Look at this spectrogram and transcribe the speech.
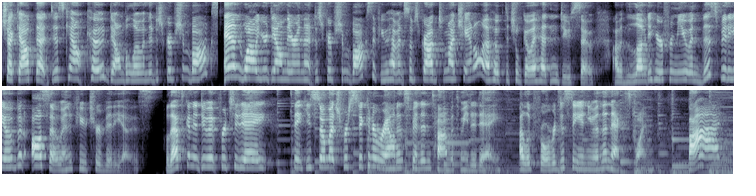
check out that discount code down below in the description box. And while you're down there in that description box, if you haven't subscribed to my channel, I hope that you'll go ahead and do so. I would love to hear from you in this video, but also in future videos. Well, that's going to do it for today. Thank you so much for sticking around and spending time with me today. I look forward to seeing you in the next one. Bye!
